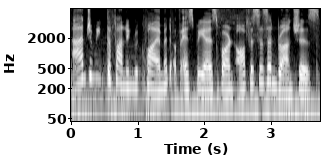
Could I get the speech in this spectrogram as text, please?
and to meet the funding requirement of SBI's foreign offices and branches.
